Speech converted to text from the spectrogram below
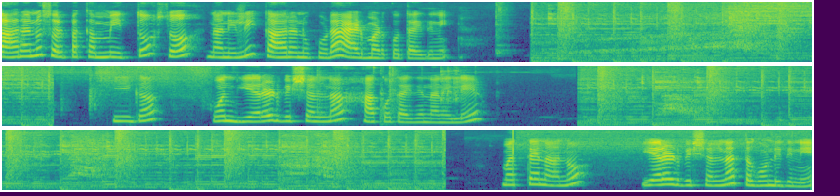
ಖಾರನೂ ಸ್ವಲ್ಪ ಕಮ್ಮಿ ಇತ್ತು ಸೊ ನಾನಿಲ್ಲಿ ಖಾರನೂ ಕೂಡ ಆ್ಯಡ್ ಮಾಡ್ಕೋತಾ ಇದ್ದೀನಿ. ಈಗ ಒಂದು ಎರಡು ವಿಷಲ್ನ ಹಾಕೋತಾ ಇದ್ದೀನಿ ನಾನಿಲ್ಲಿ. ಮತ್ತು ನಾನು ಎರಡು ವಿಷಲನ್ನ ತಗೊಂಡಿದ್ದೀನಿ.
